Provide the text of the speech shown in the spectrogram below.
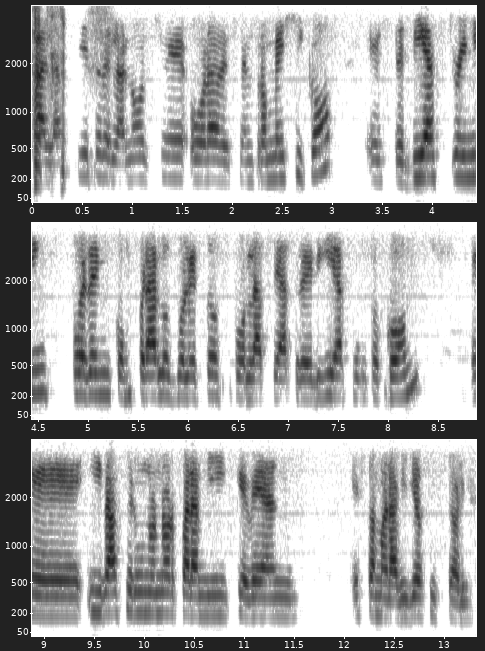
a las 7 de la noche, hora de Centro México, este vía streaming. Pueden comprar los boletos por la teatrería.com eh, y va a ser un honor para mí que vean esta maravillosa historia.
